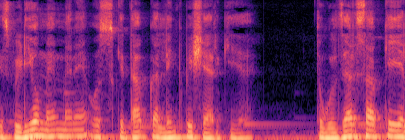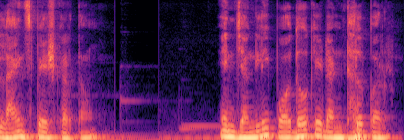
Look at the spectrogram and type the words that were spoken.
इस वीडियो में मैंने उस किताब का लिंक भी शेयर किया है। तो गुलजार साहब के ये लाइन्स पेश करता हूँ। इन जंगली पौधों के डंठल पर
